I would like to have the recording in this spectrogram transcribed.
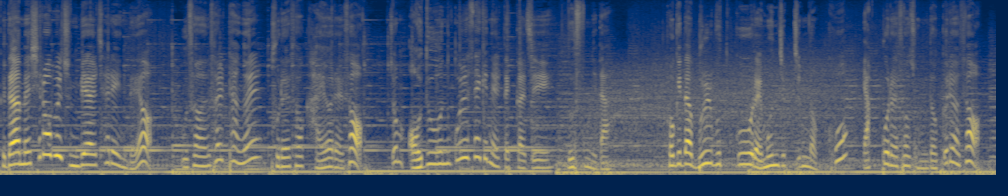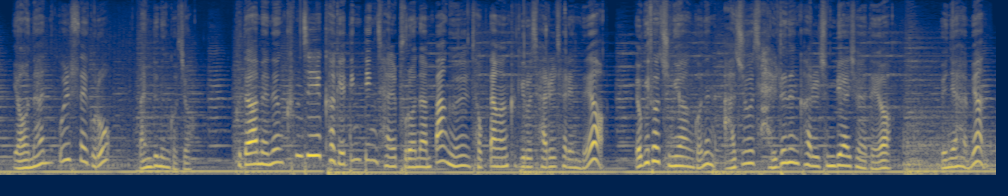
그 다음에 시럽을 준비할 차례인데요. 우선 설탕을 불에서 가열해서 좀 어두운 꿀색이 낼 때까지 놓습니다. 거기다 물 붓고 레몬즙 좀 넣고 약불에서 좀 더 끓여서 연한 꿀색으로 만드는 거죠. 그 다음에는 큼직하게 띵띵 잘 불어난 빵을 적당한 크기로 자를 차례인데요. 여기서 중요한 거는 아주 잘 드는 칼을 준비하셔야 돼요. 왜냐하면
